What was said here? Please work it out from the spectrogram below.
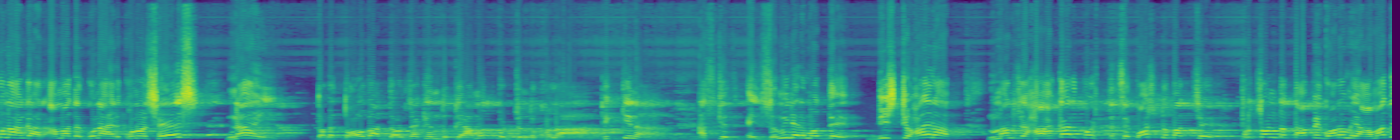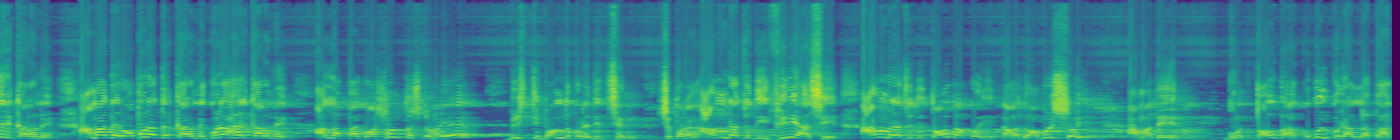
গুনাহগার, আমাদের গুনাহের কোনো শেষ নাই। তবে তওবার দরজা কিন্তু কেয়ামত পর্যন্ত খোলা, ঠিক কি না আজকে এই জমিনের মধ্যে বৃষ্টি হয় না, মানুষ হাহাকার করতেছে, কষ্ট পাচ্ছে, প্রচণ্ড তাপে গরমে আমাদের কারণে, আমাদের অপরাধের কারণে, গুনাহের কারণে আল্লাহ পাক অসন্তুষ্ট হয়ে বৃষ্টি বন্ধ করে দিচ্ছেন। সুতরাং আমরা যদি ফিরে আসি, আমরা যদি তওবা করি, তাহলে অবশ্যই আমাদের তওবা কবুল করে আল্লাহ পাক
